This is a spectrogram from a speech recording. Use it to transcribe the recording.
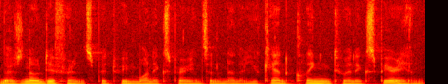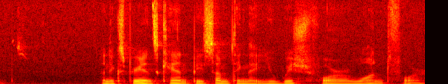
there's no difference between one experience and another. You can't cling to an experience. An experience can't be something that you wish for or want for.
